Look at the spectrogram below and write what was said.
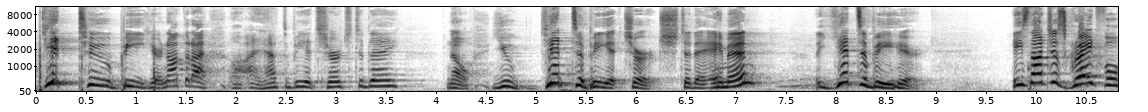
get to be here. Not that I, oh, I have to be at church today. No, you get to be at church today. Amen? You get to be here. He's not just grateful,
